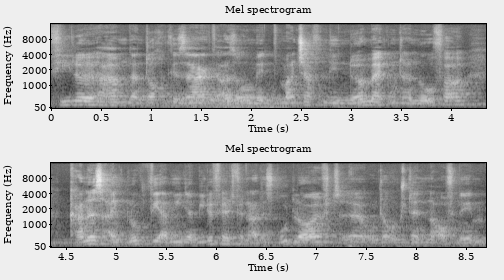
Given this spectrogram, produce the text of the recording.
Viele haben dann doch gesagt, also mit Mannschaften wie Nürnberg und Hannover kann es ein Club wie Arminia Bielefeld, wenn alles gut läuft, äh, unter Umständen aufnehmen.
